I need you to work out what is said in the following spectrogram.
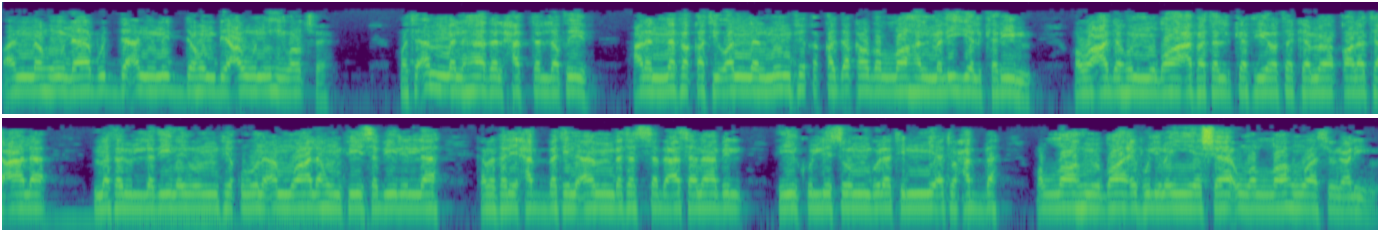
وأنه لا بد أن يمدهم بعونه ولطفه وتأمل هذا الحث اللطيف على النفقة وأن المنفق قد أقرض الله الملي الكريم ووعده المضاعفة الكثيرة كما قال تعالى مثل الذين ينفقون أموالهم في سبيل الله كمثل حبة أنبتت سبع سنابل في كل سنبلة مئة حبة والله يضاعف لمن يشاء والله واسع عليم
